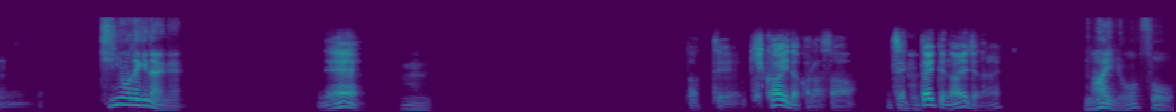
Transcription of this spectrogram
うん信用できないね。ねうん。だって、機械だからさ、絶対ってないじゃない、ないよ、そ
